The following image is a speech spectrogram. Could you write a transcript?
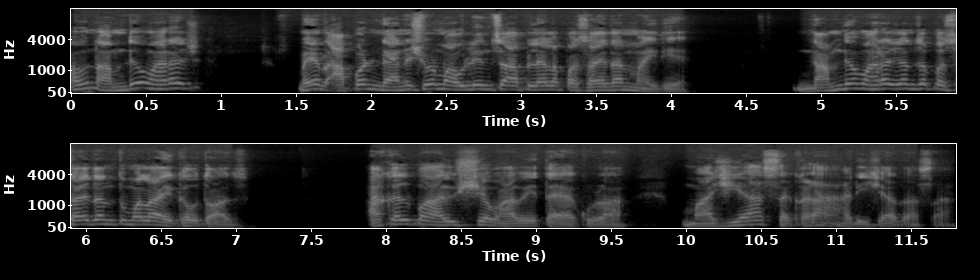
अहो नामदेव महाराज म्हणजे आपण ज्ञानेश्वर माऊलींचं आपल्याला पसायदान माहिती आहे नामदेव महाराजांचं पसायदान तुम्हाला ऐकवतो आज. अकल्प आयुष्य व्हावे तया कुळा माझी या सकळा हरिशात दासा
